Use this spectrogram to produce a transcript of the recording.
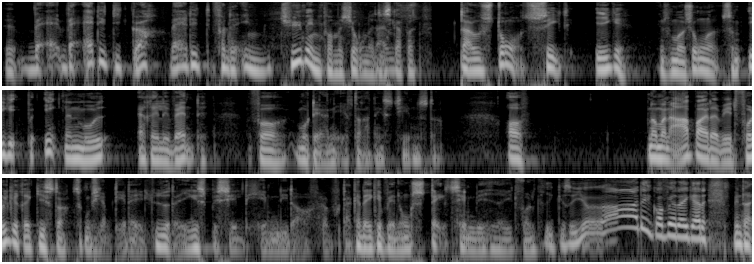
Hvad, hvad er det, de gør? Hvad er det for en type informationer, de skal få? der er jo stort set ikke informationer, som ikke på en eller anden måde er relevante for moderne efterretningstjenester. Og når man arbejder ved et folkeregister, så kan man sige, at det der lyder da ikke specielt hemmeligt, og der kan da ikke være nogen statshemmeligheder i et folkeregister. Jo, ah, det kan godt være, der ikke er det, men der er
